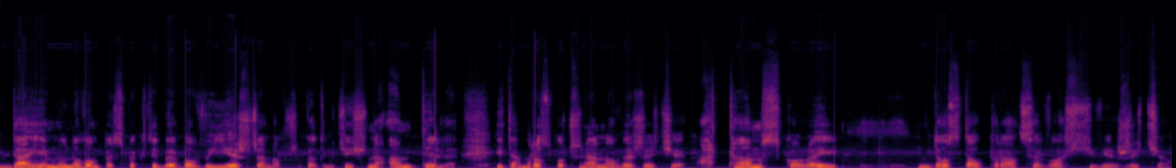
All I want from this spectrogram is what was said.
daje mu nową perspektywę, bo wyjeżdża na przykład gdzieś na Antyle i tam rozpoczyna nowe życie, a tam z kolei dostał pracę właściwie życia,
